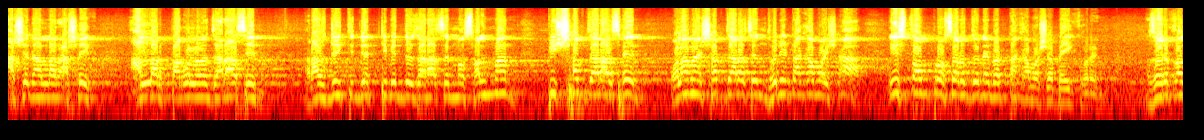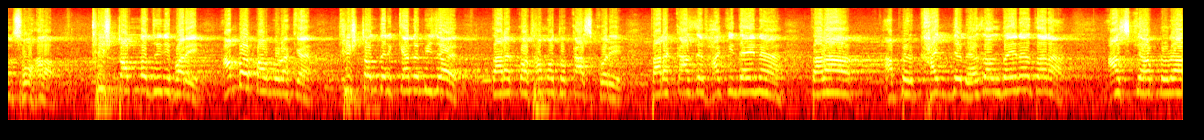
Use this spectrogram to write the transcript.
আসেন আল্লাহর আশেক। আল্লাহর পাগলরা যারা আছেন, রাজনৈতিক নেতৃবৃন্দ যারা আছেন, মুসলমান পিসাব যারা আছেন ওলামায় সাহেব যারা আছেন, ধনী টাকা পয়সা ইসলাম প্রচারের জন্য এবার টাকা পয়সা ব্যয় করেন। যেরকম সোহা খ্রিস্টানরা যদি পারে, আমরা পারব না কেন? খ্রিস্টানদের কেন বিজয়? তারা কথা মতো কাজ করে তারা কাজে ফাঁকি দেয় না তারা আপনার খাদ্যে ভেজাল দেয় না তারা। আজকে আপনারা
